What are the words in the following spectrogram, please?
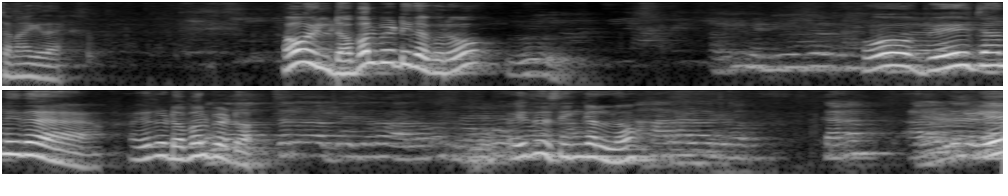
ಚೆನ್ನಾಗಿದೆ. ಓ, ಇಲ್ಲಿ ಡಬಲ್ ಬೆಡ್ ಇದೆ ಗುರು. ಓ ಬೇಜಾನ್ ಇದೆ ಇದು ಡಬಲ್ ಬೆಡ್ ಇದು ಸಿಂಗಲ್ಲು ಏ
